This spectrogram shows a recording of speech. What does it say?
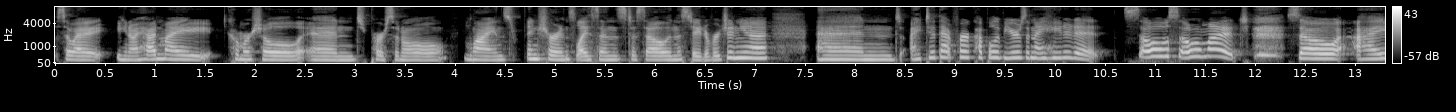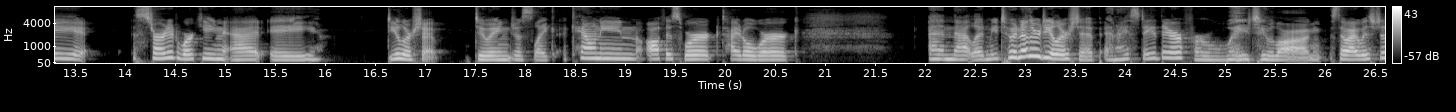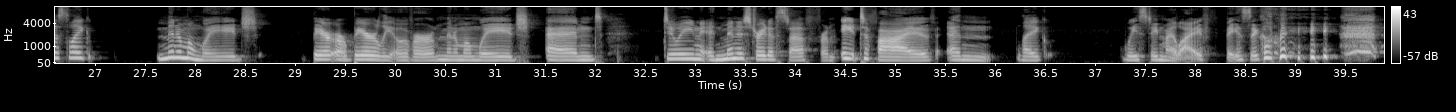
So I, you know, I had my commercial and personal lines insurance license to sell in the state of Virginia. And I did that for a couple of years and I hated it so, so much. So I started working at a dealership doing just like accounting, office work, title work. And that led me to another dealership. And I stayed there for way too long. So I was just like minimum wage, bare or barely over minimum wage, and doing administrative stuff from eight to five and like wasting my life basically.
